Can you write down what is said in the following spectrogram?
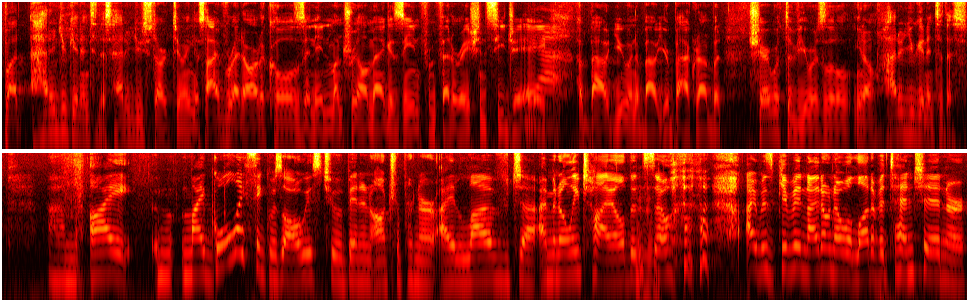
But how did you get into this? How did you start doing this? I've read articles and in Montreal Magazine from Federation CJA yeah. about you and about your background, but share with the viewers a little, you know, how did you get into this? Um, I, my goal, I think, was always to have been an entrepreneur. I loved, uh, I'm an only child, and mm -hmm. so I was given, I don't know, a lot of attention, or,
